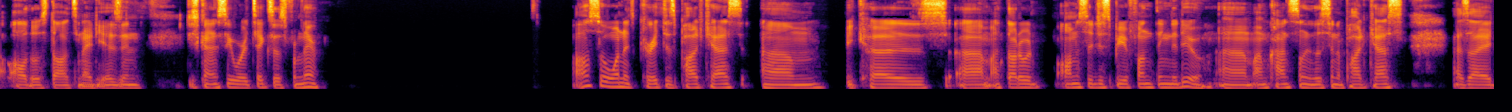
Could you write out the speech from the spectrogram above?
all those thoughts and ideas and just kind of see where it takes us from there. I also wanted to create this podcast um, because um, I thought it would honestly just be a fun thing to do. Um, I'm constantly listening to podcasts as I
